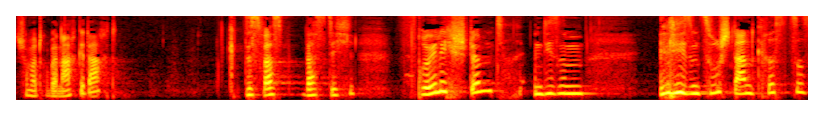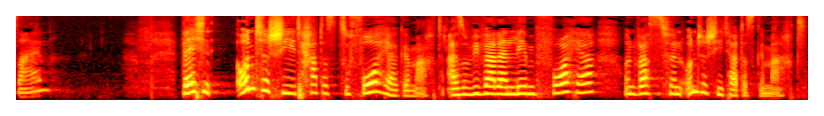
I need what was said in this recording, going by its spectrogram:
Schon mal drüber nachgedacht? Es was, was dich fröhlich stimmt in diesem, in diesem Zustand, Christ zu sein? Welchen Unterschied hat es zuvorher gemacht? Also wie war dein Leben vorher und was für einen Unterschied hat es gemacht?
